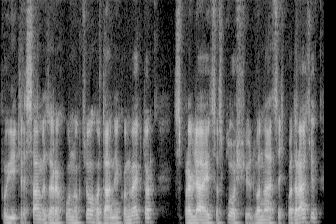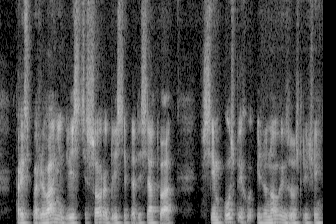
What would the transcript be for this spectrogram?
повітря. Саме за рахунок цього даний конвектор справляється з площею 12 квадратів при споживанні 240-250 Вт. Всім успіху і до нових зустрічей!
